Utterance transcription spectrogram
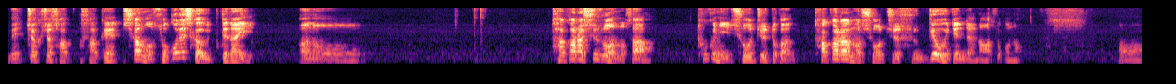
めちゃくちゃさ酒、しかもそこでしか売ってない、あのー宝酒造のさ、特に焼酎とか、宝の焼酎すっげえ置いてんだよな、あそこな。うん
